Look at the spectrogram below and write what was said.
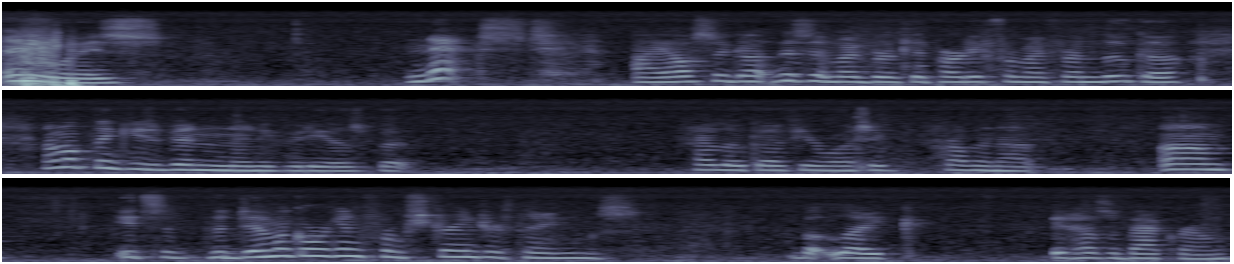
Anyways, next, I also got this at my birthday party for my friend Luca. I don't think he's been in any videos, but hi Luca if you're watching. Probably not. Um, it's a, the Demogorgon from Stranger Things, but like it has a background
